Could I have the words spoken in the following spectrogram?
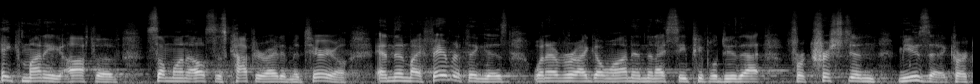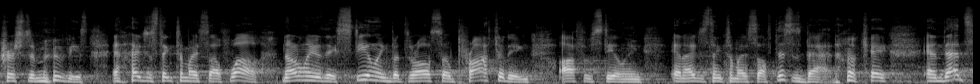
make money off of someone else's copyrighted material. And then my favorite thing is whenever I go on and then I see people do that for Christian music or Christian movies. And I just think to myself, well, not only are they stealing, but they're also profiting off of stealing. And I just think to myself, this is bad, okay? And that's,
